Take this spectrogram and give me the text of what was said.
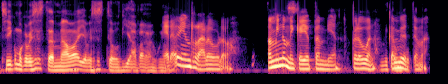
Sí, como que a veces te amaba y a veces te odiaba, güey. Era bien raro, bro. A mí no me caía tan bien, pero bueno, cambio de tema.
